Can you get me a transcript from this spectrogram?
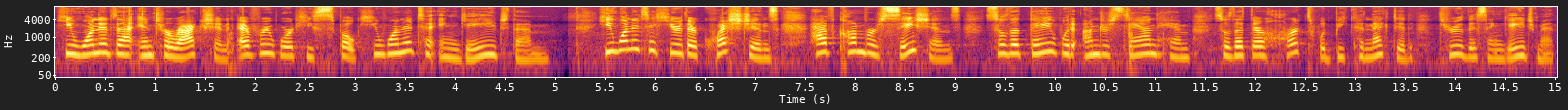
He wanted that interaction, every word he spoke. He wanted to engage them. He wanted to hear their questions, have conversations so that they would understand him, so that their hearts would be connected through this engagement.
